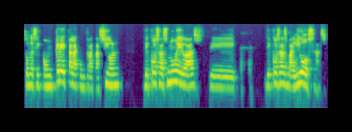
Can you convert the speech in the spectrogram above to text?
donde se concreta la contratación de cosas nuevas, de, de cosas valiosas,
